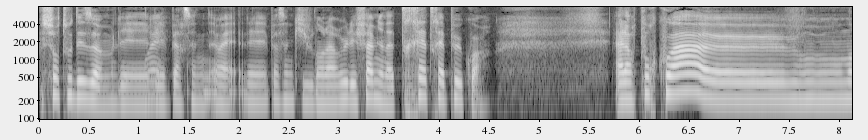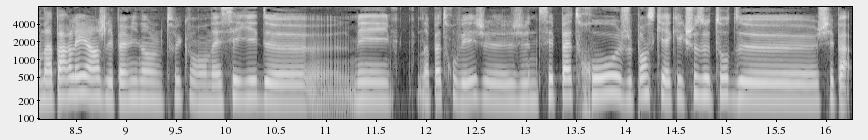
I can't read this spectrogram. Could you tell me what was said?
surtout des hommes, les, Ouais. les personnes, ouais, les personnes qui jouent dans la rue. Les femmes, il y en a très très peu, quoi. Alors pourquoi Euh, On en a parlé, hein, je l'ai pas mis dans le truc. On a essayé de, mais on n'a pas trouvé. Je, je ne sais pas trop. Je pense qu'il y a quelque chose autour de, je sais pas,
